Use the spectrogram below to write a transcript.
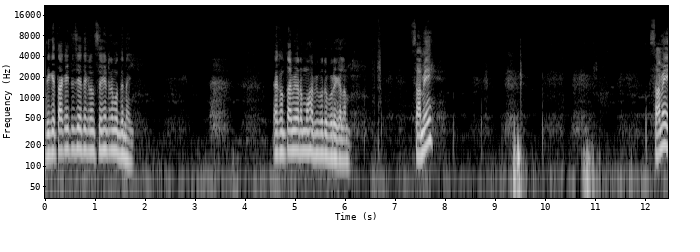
দিকে তাকাইতে যেয়ে দেখলাম সেকেন্ডের মধ্যে নাই। এখন তো আমি আর মহা বিপদে পড়ে গেলাম। স্বামী? স্বামী?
